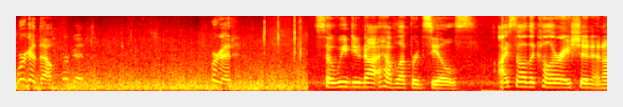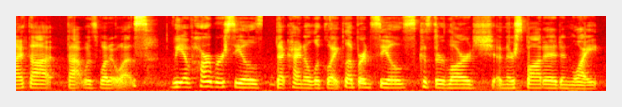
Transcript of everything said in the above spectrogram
We're good though. We're good. We're good. So we do not have leopard seals. I saw the coloration and I thought that was what it was. We have harbor seals that kind of look like leopard seals because they're large and they're spotted and white.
